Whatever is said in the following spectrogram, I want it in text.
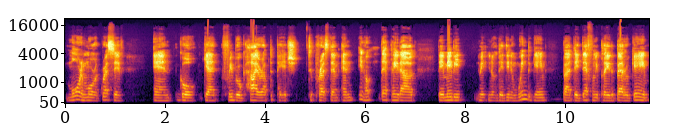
more and more aggressive and go get Freiburg higher up the pitch to press them. And, you know, that paid out. They maybe, you know, they didn't win the game, but they definitely played a better game.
